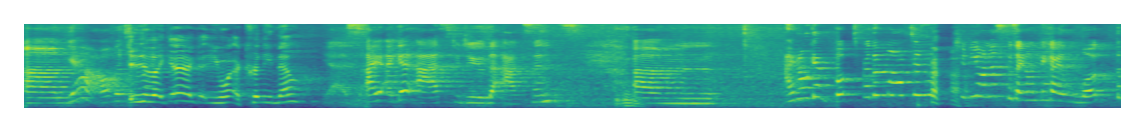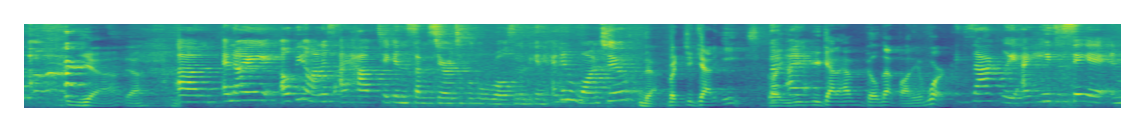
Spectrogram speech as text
Um, yeah, all the time. And you're like, hey, you want a curly nail? Yes, I, I get asked to do the accents. Mm-hmm. Um, I don't get booked for them often, to be honest, because I don't think I look the part. Yeah, yeah. Um, and I, I'll be honest, I have taken some stereotypical roles in the beginning. I didn't want to. Yeah, but you gotta eat. But Like I- you, you gotta have build that body of work. Exactly. I hate to say it, and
